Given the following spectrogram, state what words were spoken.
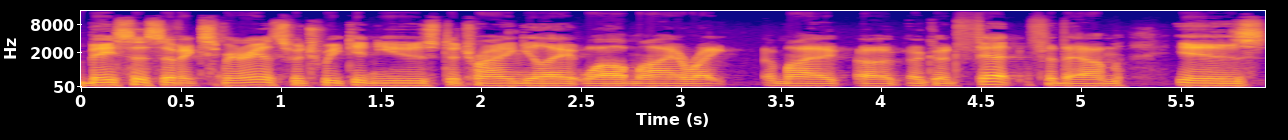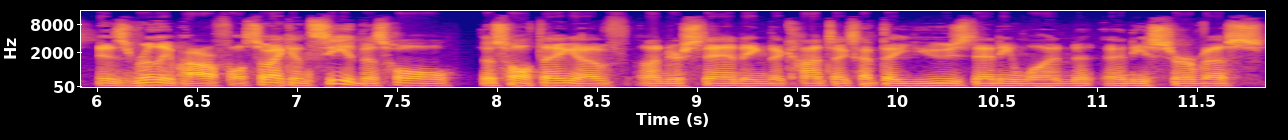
basis of experience which we can use to triangulate well am i right am i a, a, good fit for them is is really powerful. So i can see this whole this whole thing of understanding the context. Have they used anyone any service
